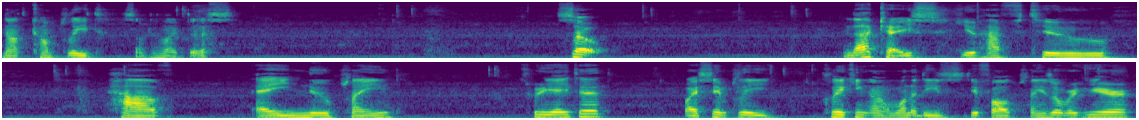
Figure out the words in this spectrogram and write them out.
not complete something like this. So in that case you have to have a new plane created by simply clicking on one of these default planes over here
